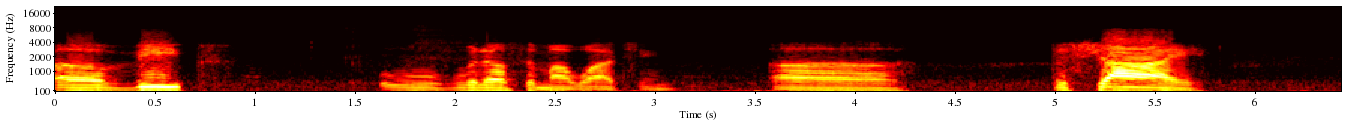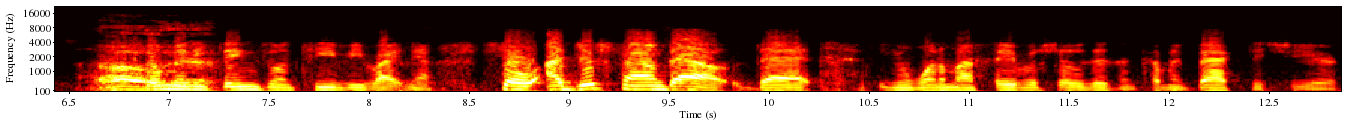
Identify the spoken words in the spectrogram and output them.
uh, Veep. What else am I watching? Uh, The Chi. Oh, so many yeah. things on TV right now. So I just found out that you know one of my favorite shows isn't coming back this year.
